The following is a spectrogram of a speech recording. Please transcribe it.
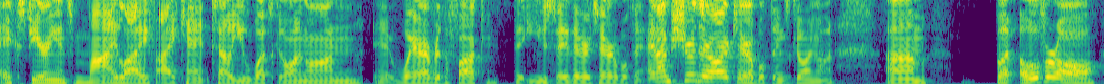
experience my life. I can't tell you what's going on uh, wherever the fuck that you say there are terrible things, and I'm sure there are terrible things going on. Um, but overall,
